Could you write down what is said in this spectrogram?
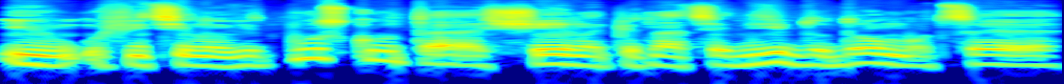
і в офіційну відпустку, та ще й на 15 днів додому. Це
